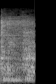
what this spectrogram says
down.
